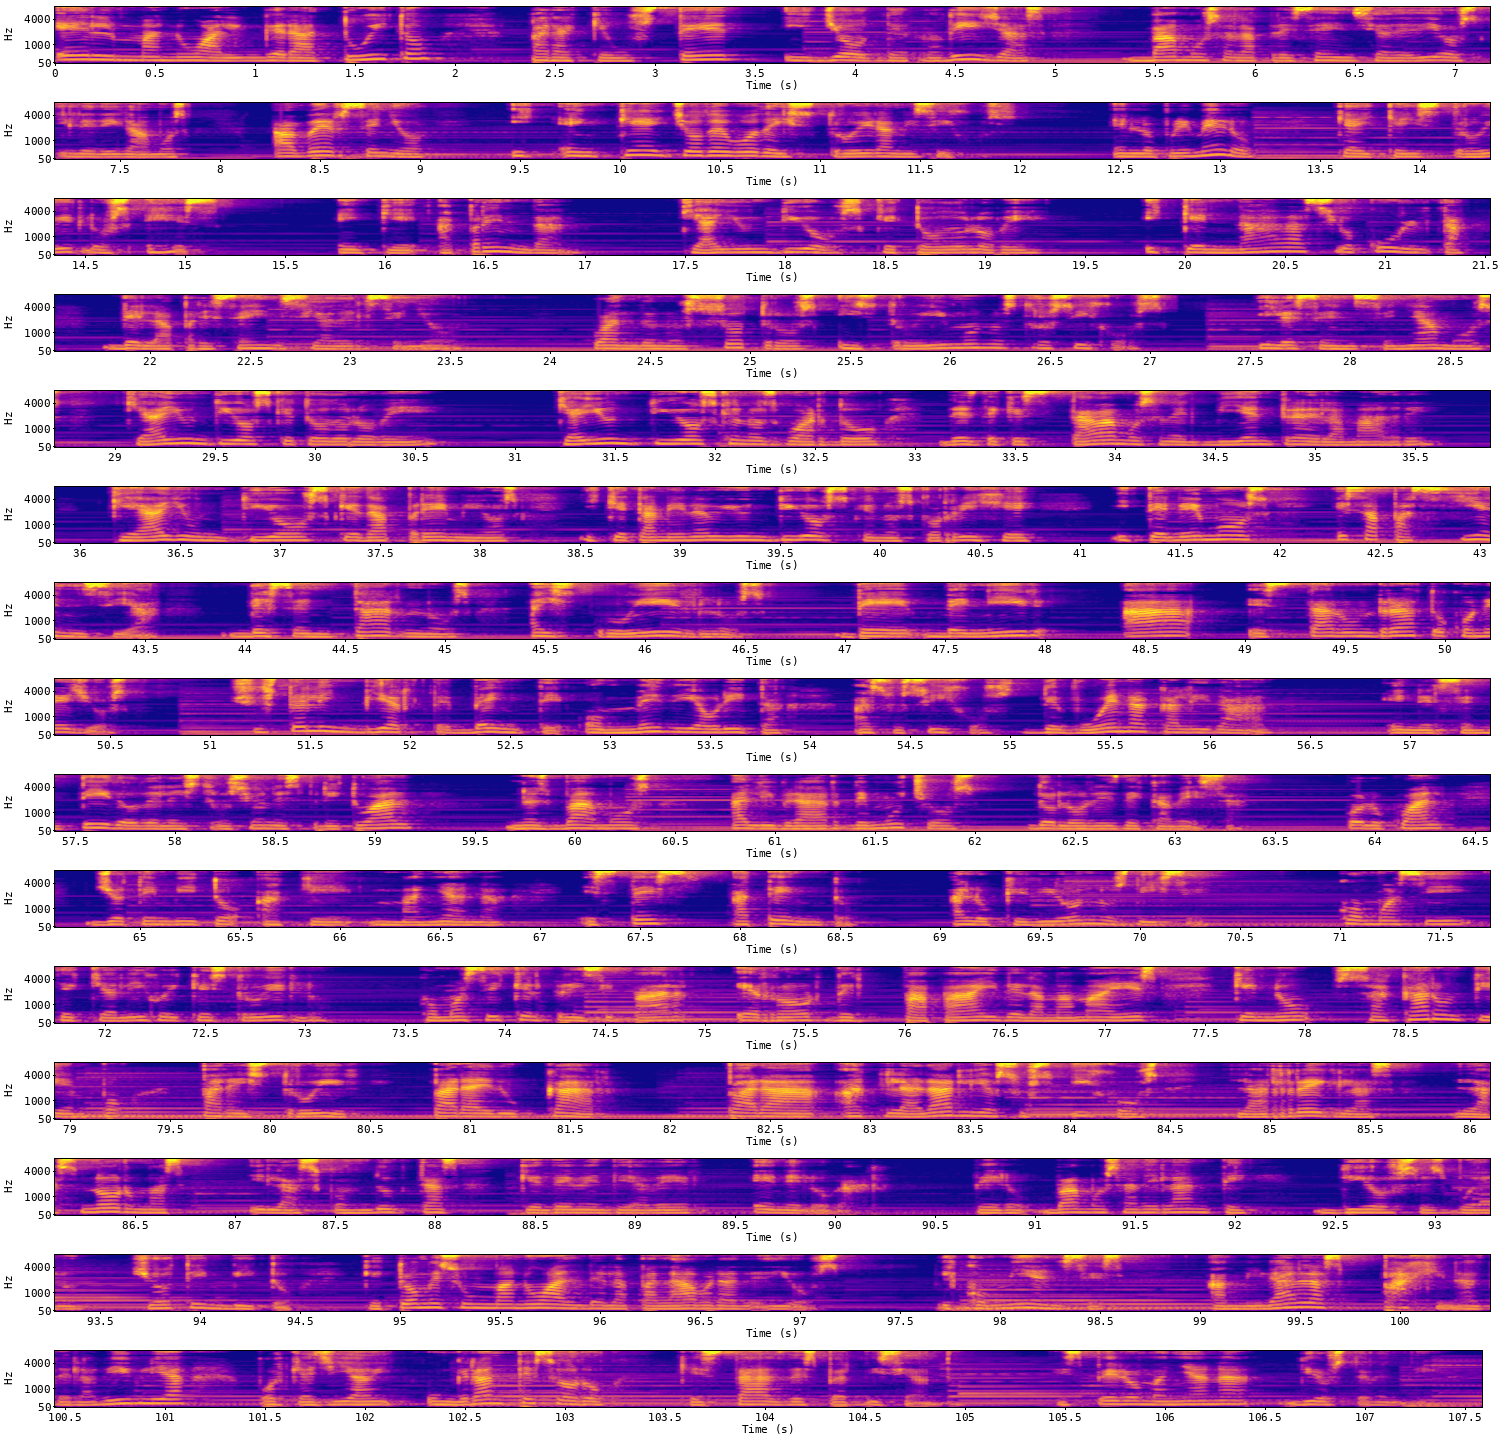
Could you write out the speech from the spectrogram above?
el manual gratuito para que usted y yo de rodillas vamos a la presencia de Dios y le digamos, a ver Señor, ¿y en qué yo debo de instruir a mis hijos? En lo primero que hay que instruirlos es en que aprendan que hay un Dios que todo lo ve y que nada se oculta de la presencia del Señor. Cuando nosotros instruimos a nuestros hijos y les enseñamos que hay un Dios que todo lo ve, que hay un Dios que nos guardó desde que estábamos en el vientre de la madre, que hay un Dios que da premios y que también hay un Dios que nos corrige y tenemos esa paciencia de sentarnos a instruirlos, de venir a estar un rato con ellos. Si usted le invierte 20 o media horita a sus hijos de buena calidad, en el sentido de la instrucción espiritual, nos vamos a librar de muchos dolores de cabeza. Por lo cual, yo te invito a que mañana estés atento a lo que Dios nos dice. ¿Cómo así de que al hijo hay que instruirlo? ¿Cómo así que el principal error del papá y de la mamá es que no sacaron tiempo para instruir, para educar, para aclararle a sus hijos las reglas, las normas y las conductas que deben de haber en el hogar? Pero vamos adelante, Dios es bueno. Yo te invito que tomes un manual de la palabra de Dios y comiences a mirar las páginas de la Biblia porque allí hay un gran tesoro que estás desperdiciando. Espero mañana. Dios te bendiga.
